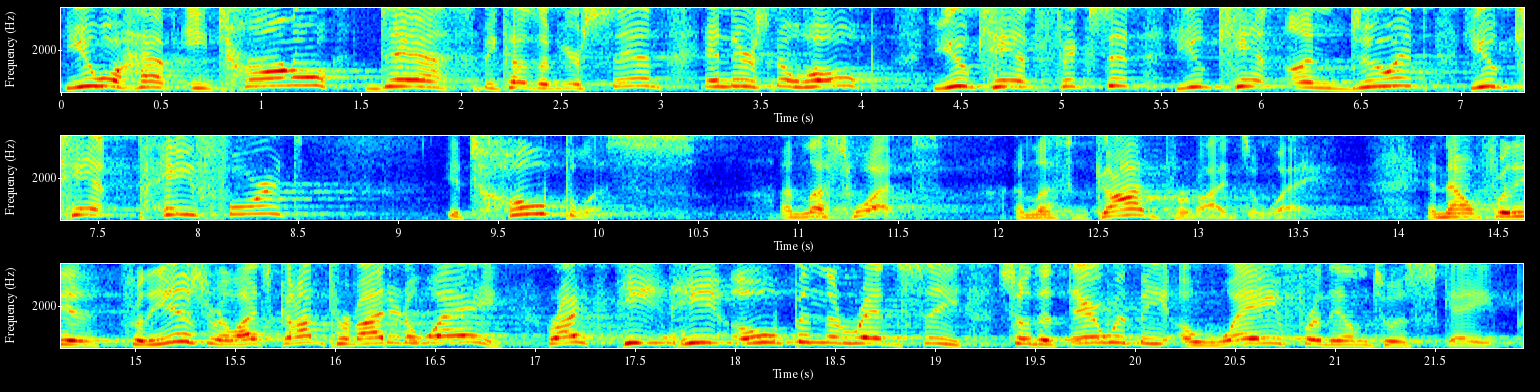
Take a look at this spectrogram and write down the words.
You will have eternal death because of your sin, and there's no hope. You can't fix it. You can't undo it. You can't pay for it. It's hopeless unless what? Unless God provides a way. And now for the, for the Israelites, God provided a way, right? He, he opened the Red Sea so that there would be a way for them to escape.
